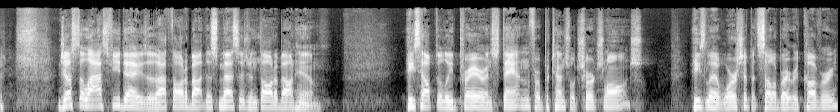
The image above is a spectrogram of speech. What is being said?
Just the last few days, as I thought about this message and thought about him, he's helped to lead prayer in Stanton for a potential church launch. He's led worship at Celebrate Recovery.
